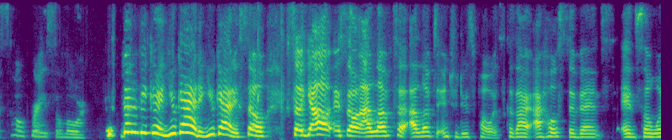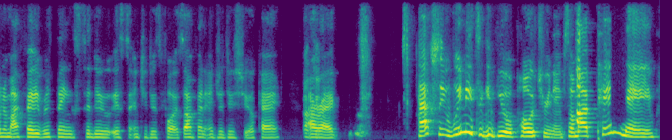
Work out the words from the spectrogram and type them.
So praise the Lord. It's gonna be good. You got it. You got it. So, so y'all. So I love to. I love to introduce poets because I, I host events, and so one of my favorite things to do is to introduce poets. So I'm gonna introduce you. Okay. okay. All right. Actually, we need to give you a poetry name. So my pen name,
